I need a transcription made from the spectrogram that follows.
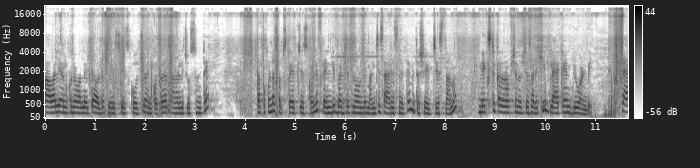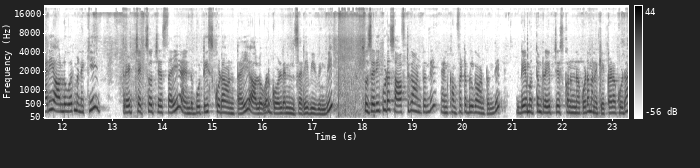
కావాలి అనుకునే వాళ్ళైతే ఆర్డర్ ప్లేస్ చేసుకోవచ్చు. అండ్ కొత్తగా ఛానల్ని చూస్తుంటే తప్పకుండా సబ్స్క్రైబ్ చేసుకోండి. ఫ్రెండ్లీ బడ్జెట్లో ఉండే మంచి శారీస్ని అయితే మీతో షేర్ చేస్తాను. నెక్స్ట్ కలర్ ఆప్షన్ వచ్చేసరికి బ్లాక్ అండ్ బ్లూ అండి. శారీ ఆల్ ఓవర్ మనకి థ్రెడ్ చెక్స్ వచ్చేస్తాయి. అండ్ బుటీస్ కూడా ఉంటాయి. ఆల్ ఓవర్ గోల్డెన్ జరీ వీవింగ్వి. సో జరీ కూడా సాఫ్ట్గా ఉంటుంది అండ్ కంఫర్టబుల్గా ఉంటుంది. డే మొత్తం రేప్ చేసుకొని ఉన్నా కూడా మనకి ఎక్కడ కూడా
